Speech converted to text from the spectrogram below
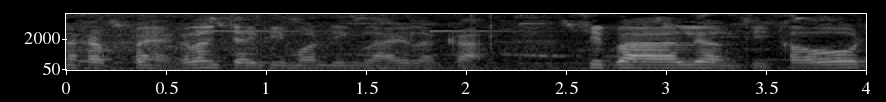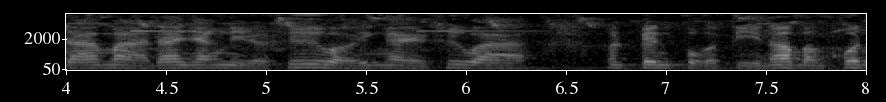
นะครับไปให้กำลังใจพี่มอนอิงหลายแล้วกะคิดว่าเรื่องที่เขาดรามาได้ยังนี่ก็คือบอกยังไงคือว่ามันเป็นปกติเนาะบางคน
